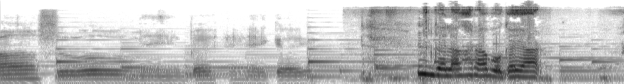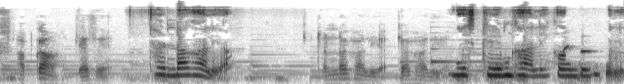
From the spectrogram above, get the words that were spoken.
आंसुओं में बह गए। गला खराब हो गया यार। आपका कैसे? ठंडा खा लिया। ठंडा खा लिया? क्या खा लिया? आइसक्रीम खा ली कोल्ड ड्रिंक पी ली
